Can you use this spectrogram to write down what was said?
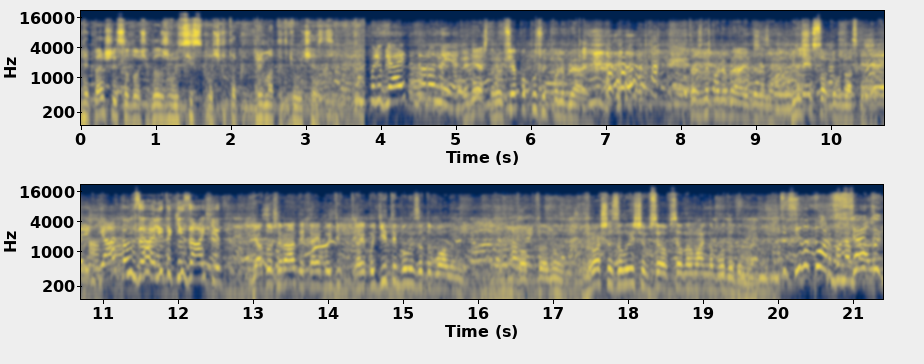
не перший садочок, повинні всі садочки так приймати таке участь. Полюбляєте дорони? Конечно, вообще покушать полюбляю. теж не полюбляю. дуже. Мені ще соку, будь ласка. Як вам взагалі такий захід? Я дуже радий, хай би, ді- хай би діти були задоволені. Тобто, ну, гроші залишив, все, все нормально буде, думаю. Цілу торбу набрали.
